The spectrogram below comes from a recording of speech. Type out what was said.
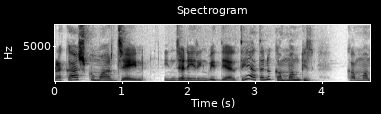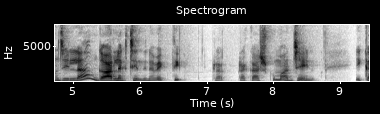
ప్రకాష్ కుమార్ జైన్ ఇంజనీరింగ్ విద్యార్థి. అతను ఖమ్మంకి ఖమ్మం జిల్లా గార్లకు చెందిన వ్యక్తి ప్ర ప్రకాష్ కుమార్ జైన్. ఇక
